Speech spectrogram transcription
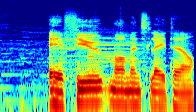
A few moments later.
